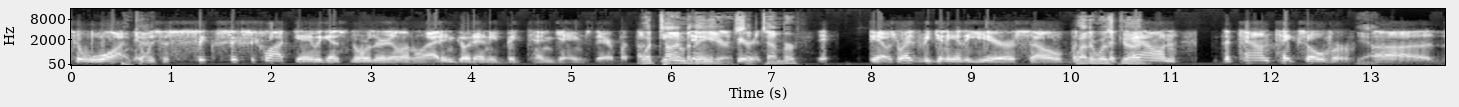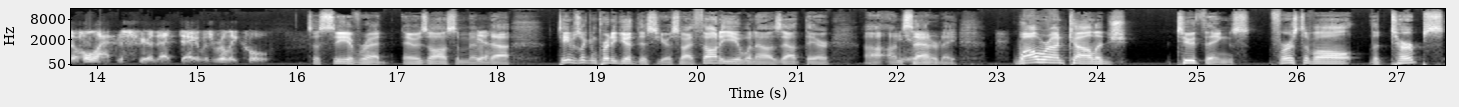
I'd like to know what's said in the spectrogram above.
to one. Okay. It was a six six o'clock game against Northern Illinois. I didn't go to any Big Ten games there. But the what time of the year? September. It, yeah, it was right at the beginning of the year. So, but weather the, was the good. Town, the town takes over yeah. uh, the whole atmosphere that day. It was really cool. It's a sea of red. It was awesome, and yeah. uh, team's looking pretty good this year. So I thought of you when I was out there uh, on yeah. Saturday. While we're on college, two things. First of all, the Terps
